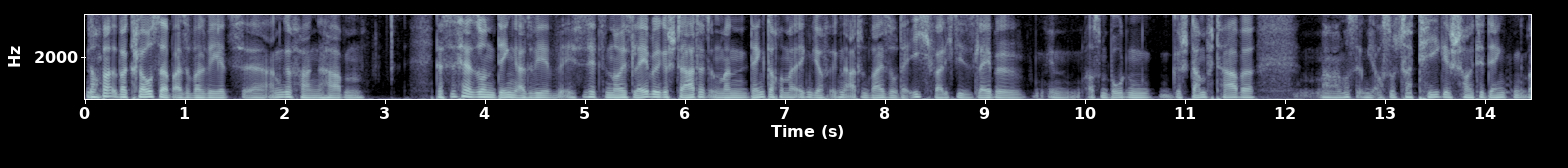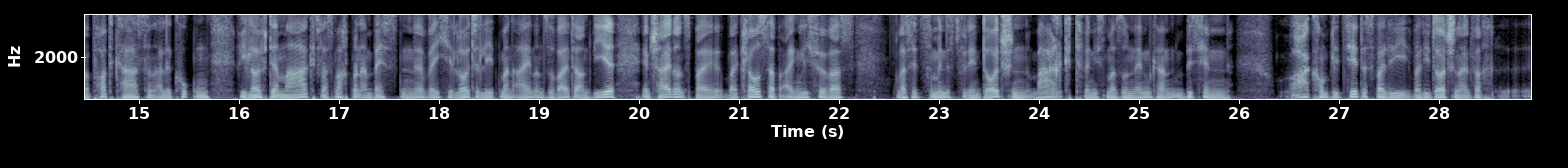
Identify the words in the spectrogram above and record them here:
Nochmal über Close-Up, also weil wir jetzt äh, angefangen haben das ist ja so ein Ding, also wir, es ist jetzt ein neues Label gestartet und man denkt auch immer irgendwie auf irgendeine Art und Weise, oder ich, weil ich dieses Label in, aus dem Boden gestampft habe, man muss irgendwie auch so strategisch heute denken über Podcasts und alle gucken, wie läuft der Markt, was macht man am besten, ne? welche Leute lädt man ein und so weiter. Und wir entscheiden uns bei, bei Close-Up eigentlich für was, was jetzt zumindest für den deutschen Markt, wenn ich es mal so nennen kann, ein bisschen oh, kompliziert ist, weil die, weil die Deutschen einfach äh,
